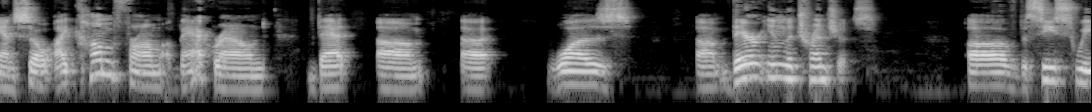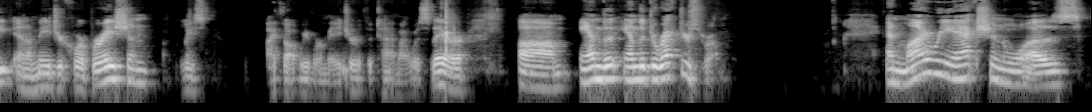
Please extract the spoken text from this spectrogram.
And so I come from a background that um, uh, was um, they're in the trenches of the C suite in a major corporation, at least I thought we were major at the time I was there, um, and, the, and the director's room. And my reaction was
